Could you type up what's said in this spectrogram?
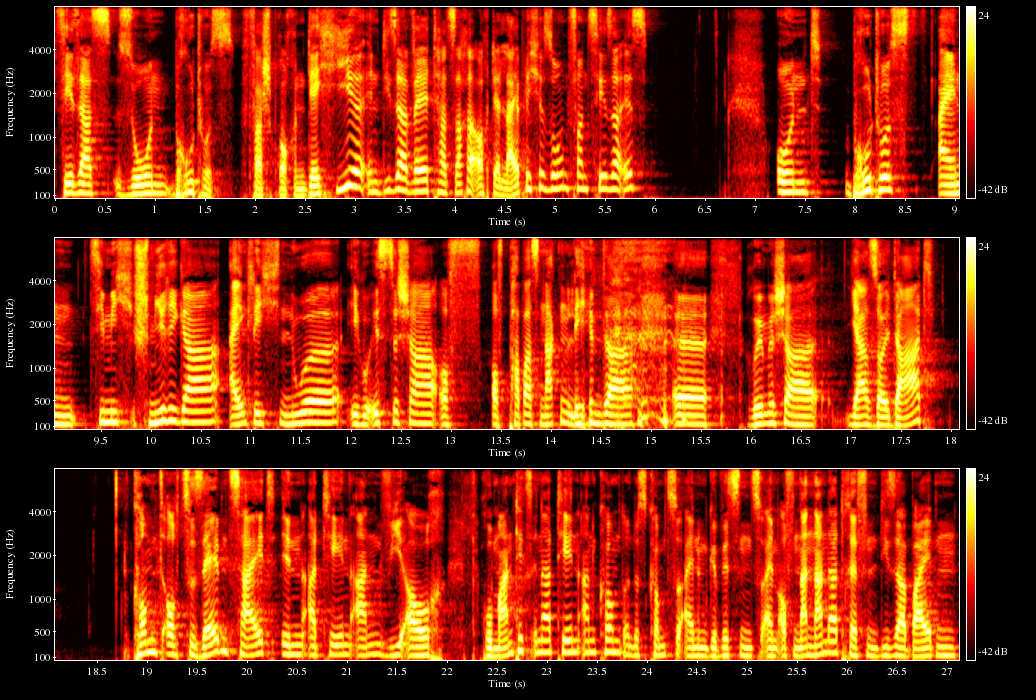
Caesars Sohn Brutus versprochen, der hier in dieser Welt Tatsache auch der leibliche Sohn von Caesar ist. Und Brutus ein ziemlich schmieriger, eigentlich nur egoistischer, auf, auf Papas Nacken lebender äh, römischer ja, Soldat, kommt auch zur selben Zeit in Athen an, wie auch Romantix in Athen ankommt und es kommt zu einem gewissen, zu einem Aufeinandertreffen dieser beiden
